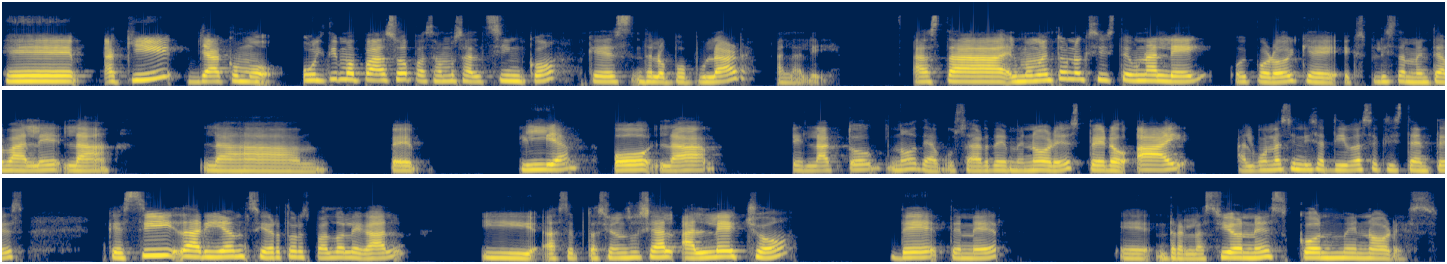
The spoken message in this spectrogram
eh, aquí ya como último paso pasamos al 5, que es de lo popular a la ley. Hasta el momento no existe una ley, hoy por hoy, que explícitamente avale la, la o la, el acto ¿no? de abusar de menores, pero hay algunas iniciativas existentes que sí darían cierto respaldo legal y aceptación social al hecho de tener eh, relaciones con menores.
